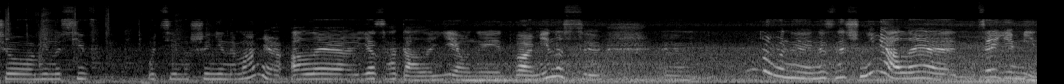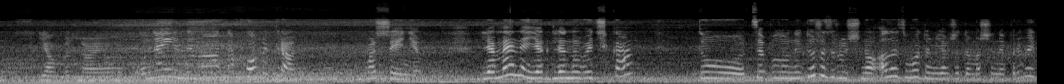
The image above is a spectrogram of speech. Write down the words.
що мінусів у цій машині немає, але я згадала, є у неї два мінуси. Ну, вони незначні, але це є мінус, я вважаю. У неї нема тахометра в машині. Для мене, як для новичка, то це було не дуже зручно, але згодом я вже до машини привик,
